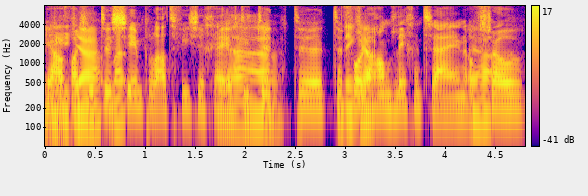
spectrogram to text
dan Ja, of ik, als ja, je te maar- simpele adviezen geeft Ja, die te, te, voor ja. de hand liggend zijn. Of Ja, zo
